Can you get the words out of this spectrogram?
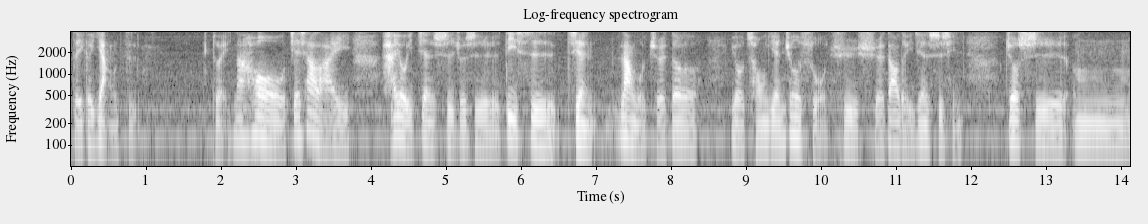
的一个样子。对，然后接下来还有一件事，就是第四件让我觉得有从研究所去学到的一件事情，就是嗯，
